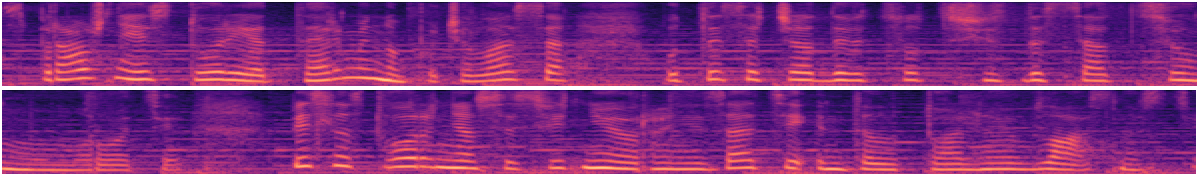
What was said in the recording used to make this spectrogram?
Справжня історія терміну почалася у 1967 році після створення Всесвітньої організації інтелектуальної власності.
